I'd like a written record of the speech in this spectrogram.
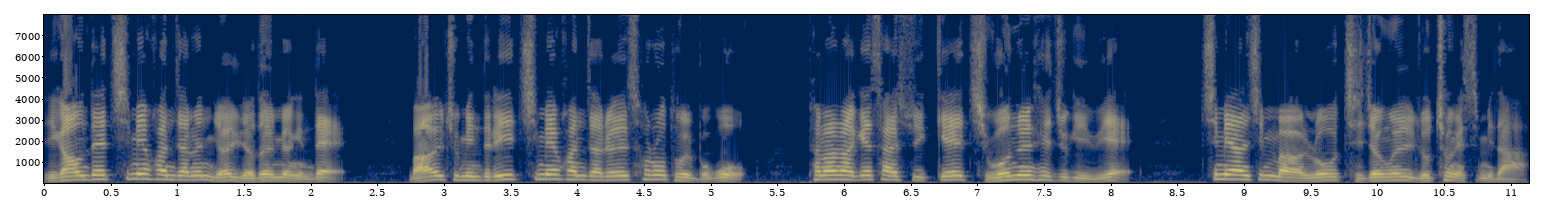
이 가운데 치매 환자는 18명인데 마을 주민들이 치매 환자를 서로 돌보고 편안하게 살 수 있게 지원을 해주기 위해 치매 안심 마을로 지정을 요청했습니다.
